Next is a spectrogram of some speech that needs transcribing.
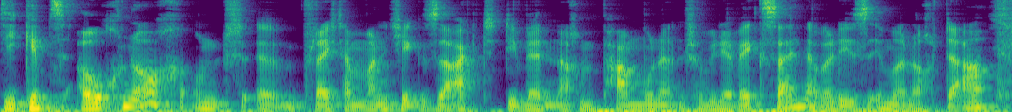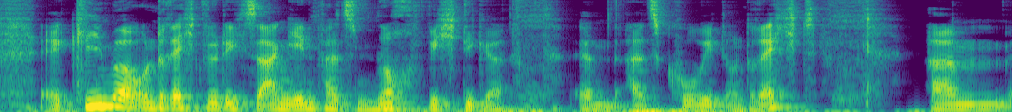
die gibt es auch noch und äh, vielleicht haben manche gesagt, die werden nach ein paar Monaten schon wieder weg sein, aber die ist immer noch da. Äh, Klima und Recht würde ich sagen, jedenfalls noch wichtiger ähm, als Covid und Recht. Ähm,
